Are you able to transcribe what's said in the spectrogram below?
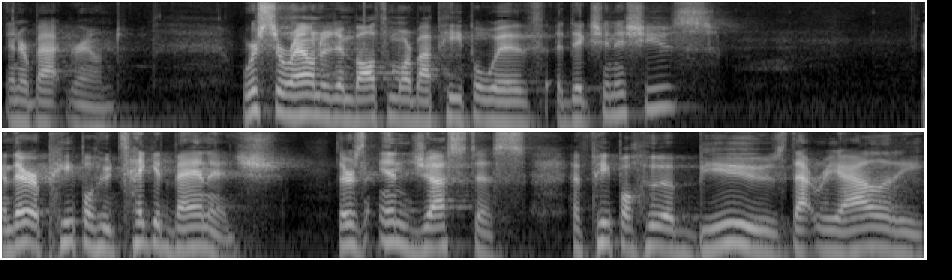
in her background. We're surrounded in Baltimore by people with addiction issues, and there are people who take advantage there's injustice of people who abuse that reality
